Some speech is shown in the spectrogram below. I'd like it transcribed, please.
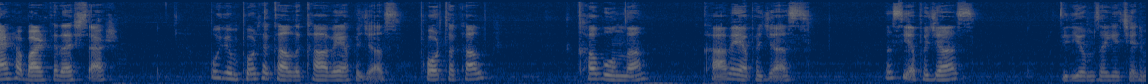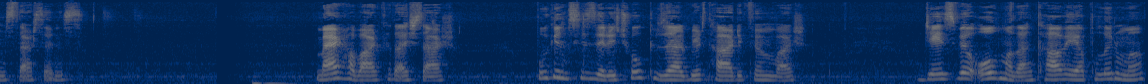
Merhaba arkadaşlar. Bugün portakallı kahve yapacağız. Portakal kabuğundan kahve yapacağız. Nasıl yapacağız? Videomuza geçelim isterseniz. Merhaba arkadaşlar. Bugün sizlere çok güzel bir tarifim var. Cezve olmadan kahve yapılır mı?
